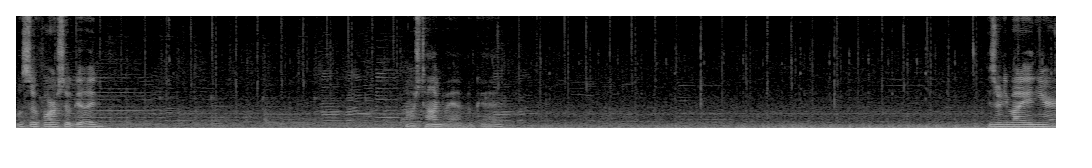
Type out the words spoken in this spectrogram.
Well, so far so good. How much time do I have? Okay. Is there anybody in here?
